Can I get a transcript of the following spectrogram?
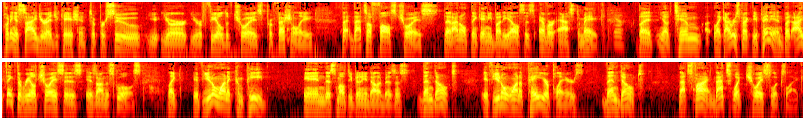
putting aside your education to pursue your your field of choice professionally. That, that's a false choice that I don't think anybody else is ever asked to make. Yeah. But you know, Tim, like I respect the opinion, but I think the real choice is is on the schools. Like, if you don't want to compete in this multi-billion dollar business, then don't. If you don't want to pay your players, then don't. That's fine. That's what choice looks like.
